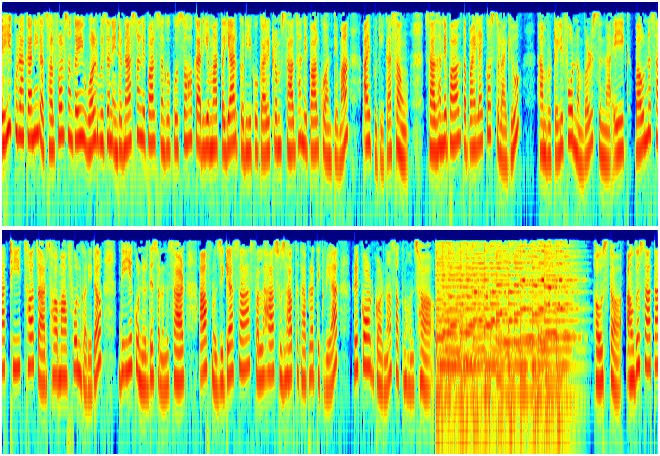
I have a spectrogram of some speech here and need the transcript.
यही कुराकानी र छलफलसँगै वर्ल्ड भिजन इन्टरनेशनल नेपाल संघको सहकार्यमा तयार गरिएको कार्यक्रम साझा नेपालको अन्त्यमा आइपुगेका छौं। साझा नेपाल तपाईंलाई कस्तो लाग्यो? हाम्रो टेलिफोन नम्बर शून्य एक बान्न साठी छ चार छमा फोन गरेर दिइएको निर्देशन अनुसार आफ्नो जिज्ञासा सल्लाह सुझाव तथा प्रतिक्रिया रेकर्ड गर्न सक्नुहुन्छ। हौस् त आउँदो साता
